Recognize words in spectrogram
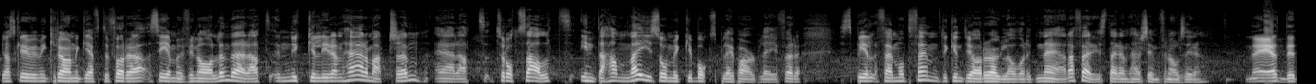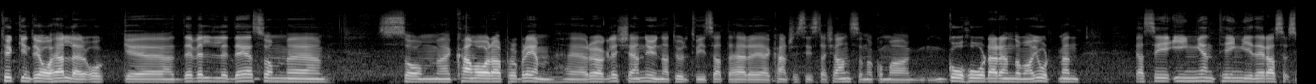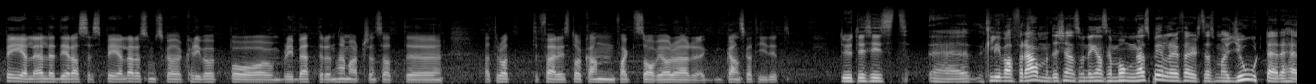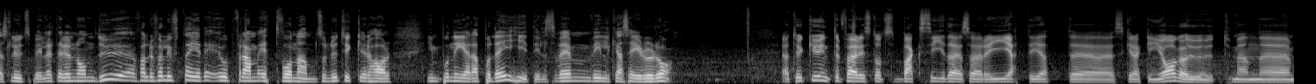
Jag skrev i min krönika efter förra semifinalen där att en nyckel i den här matchen är att trots allt inte hamna i så mycket boxplay powerplay. För spel 5 mot 5 tycker inte jag Rögle har varit nära Färjestad i den här semifinalserien. Nej, det tycker inte jag heller och eh, det är väl det som, eh, som kan vara problem. Eh, Rögle känner ju naturligtvis att det här är kanske sista chansen att komma, gå hårdare än de har gjort men jag ser ingenting i deras spel eller deras spelare som ska kliva upp och bli bättre den här matchen. Så att, eh, jag tror att Färjestad kan faktiskt avgöra det här ganska tidigt. Du till sist, eh, kliva fram. Det känns som det är ganska många spelare i Färjestad som har gjort det, det här slutspelet. Är det någon du, ifall du får lyfta upp fram ett, två namn som du tycker har imponerat på dig hittills, vem, vilka säger du då? Jag tycker ju inte Färjestads backsida är så här jätte, jätte skräckinjagad ut, men eh, Eh,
